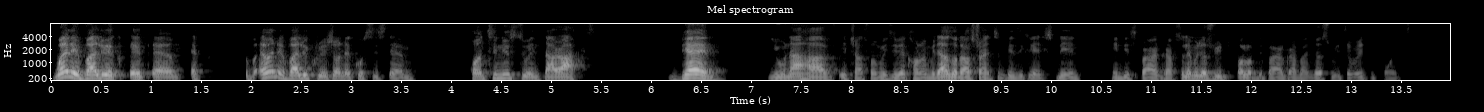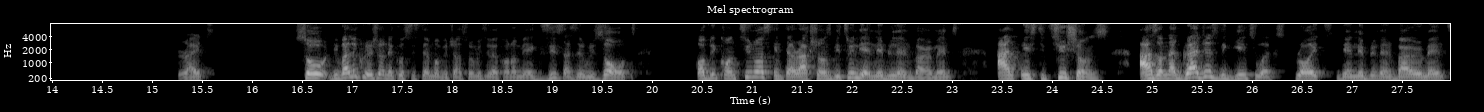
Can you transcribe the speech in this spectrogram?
When a value um, when a value creation ecosystem continues to interact, then you now have a transformative economy. That's what I was trying to basically explain in this paragraph. So let me just read all of the paragraph and just reiterate the point. Right? So the value creation ecosystem of a transformative economy exists as a result of the continuous interactions between the enabling environment and institutions as undergraduates begin to exploit the enabling environment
